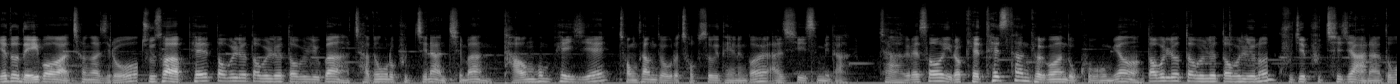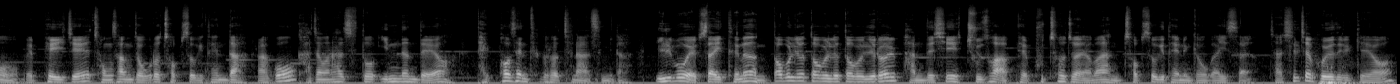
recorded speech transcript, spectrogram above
얘도 네이버와 마찬가지로 주소 앞에 www가 자동으로 붙지는 않지만 다음 홈페이지에 정상적으로 접속이 되는 걸 알 수 있습니다. 자, 그래서 이렇게 테스트한 결과만 놓고 보면 www는 굳이 붙이지 않아도 웹페이지에 정상적으로 접속이 된다라고 가정을 할 수도 있는데요. 100% 그렇지는 않습니다. 일부 웹사이트는 www를 반드시 주소 앞에 붙여줘야만 접속이 되는 경우가 있어요. 자, 실제 보여드릴게요.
